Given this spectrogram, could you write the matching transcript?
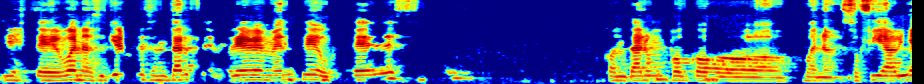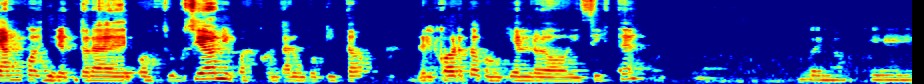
Este, bueno, si quieren presentarse brevemente ustedes, contar un poco, bueno, Sofía Bianco es directora de construcción y puedes contar un poquito del corto, con quién lo hiciste. Bueno, eh,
